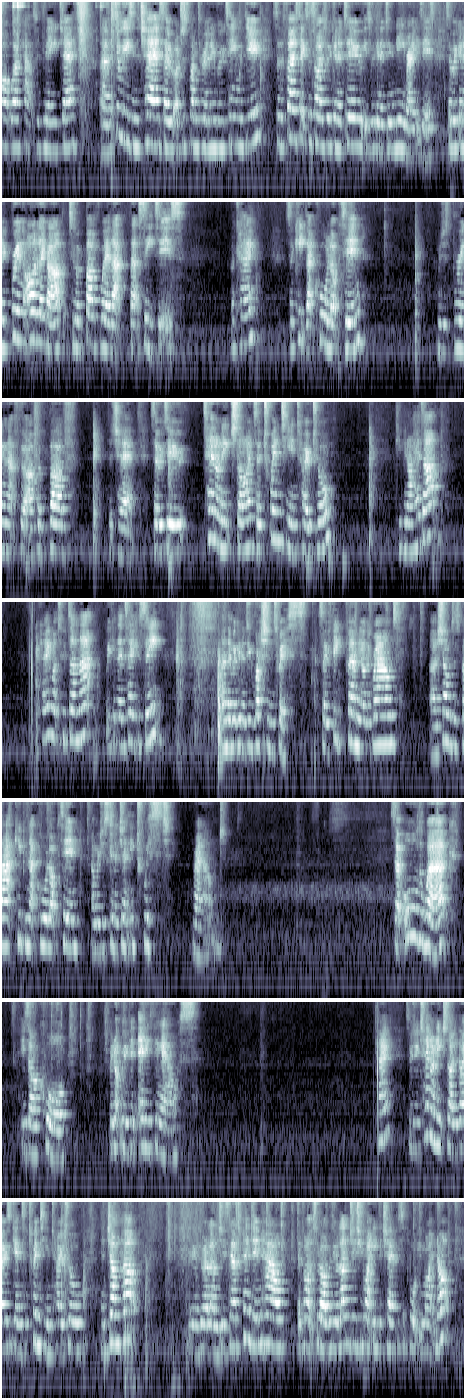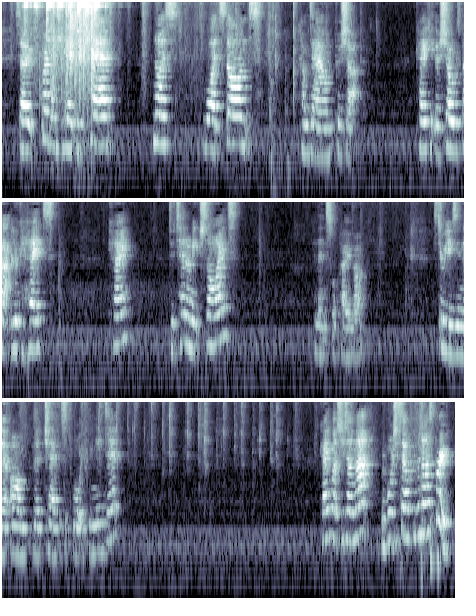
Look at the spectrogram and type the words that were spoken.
heart workouts with me, Jess. Um, still using the chair, so I'll just run through a new routine with you. So the first exercise we're going to do is we're going to do knee raises. So we're going to bring our leg up to above where that, that seat is. Okay? So keep that core locked in. We just bring that foot up above the chair. So we do 10 on each side, so 20 in total. Keeping our head up. Okay, once we've done that, we can then take a seat and then we're going to do Russian twists. So feet firmly on the ground, uh, shoulders back, keeping that core locked in, and we're just going to gently twist round. So all the work is our core. We're not moving anything else. Okay, so we do 10 on each side of those again, so 20 in total, and jump up. We're going to do our lunges. Now, depending how advanced you are with your lunges, you might need the chair for support, you might not. So grab onto the edge of the chair, nice wide stance, come down, push up. Okay, keep those shoulders back, look ahead. Okay, do 10 on each side, and then swap over. Still using the arm, the chair for support if we need it. Okay, once you've done that, reward yourself with a nice brew.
